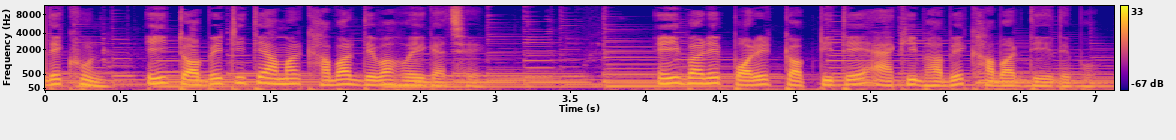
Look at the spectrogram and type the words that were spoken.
দেখুন, এই টবেটিতে আমার খাবার দেওয়া হয়ে গেছে। এইবারে পরের টবটিতে একইভাবে খাবার দিয়ে দেব।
